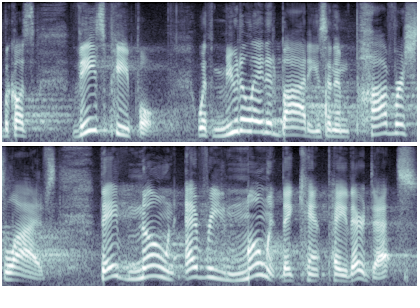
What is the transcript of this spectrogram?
Because these people, with mutilated bodies and impoverished lives, they've known every moment they can't pay their debts.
